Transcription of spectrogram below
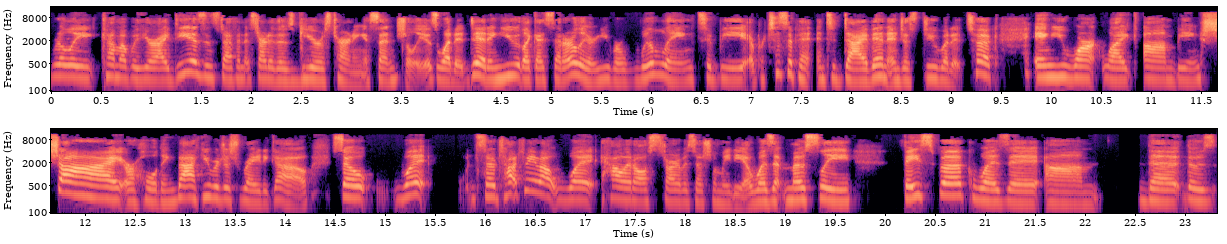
really come up with your ideas and stuff and it started those gears turning essentially is what it did. And you like i said earlier you were willing to be a participant and to dive in and just do what it took. And you weren't like um being shy or holding back. You were just ready to go. So what so talk to me about what how it all started with social media. Was it mostly facebook? Was it um the those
